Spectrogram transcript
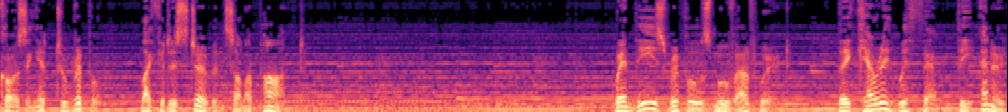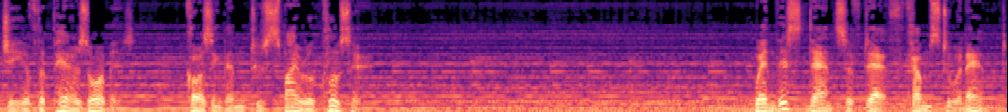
causing it to ripple like a disturbance on a pond. When these ripples move outward, they carry with them the energy of the pair's orbit, causing them to spiral closer. When this dance of death comes to an end,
